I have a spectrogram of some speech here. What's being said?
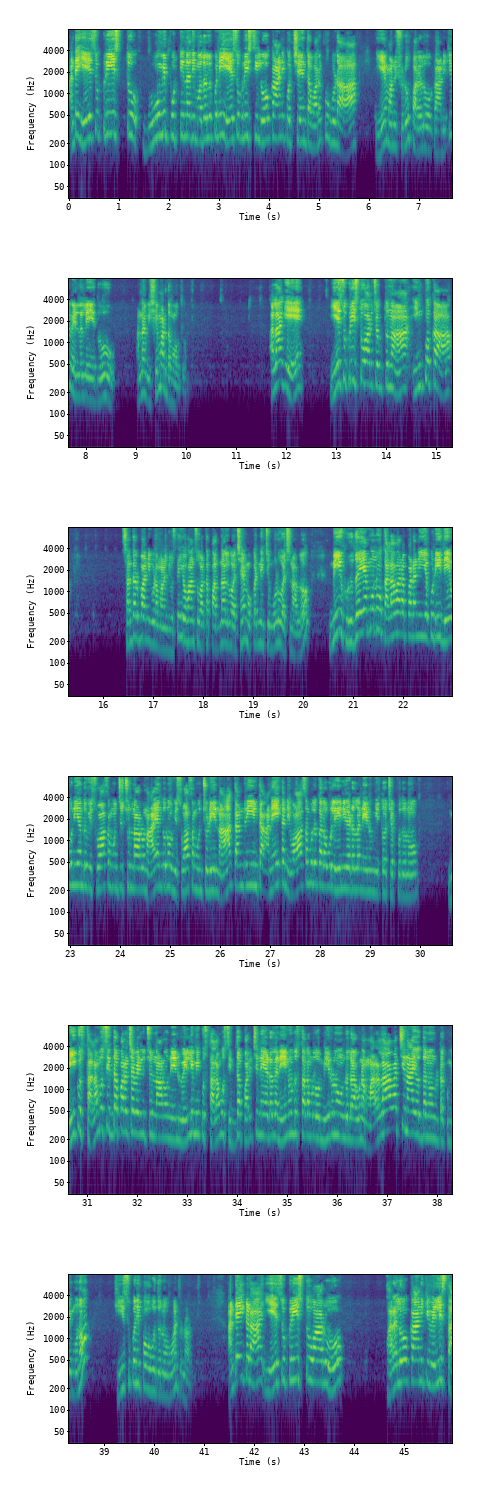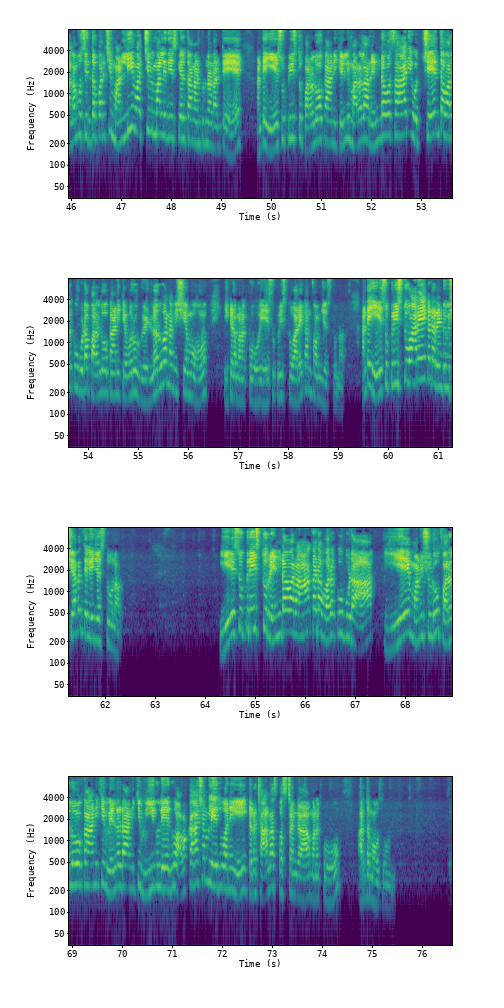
అంటే యేసుక్రీస్తు భూమి పుట్టినది మొదలుకుని యేసుక్రీస్తు లోకానికి వచ్చేంత వరకు కూడా ఏ మనుషుడు పరలోకానికి వెళ్ళలేదు అన్న విషయం అర్థమవుతుంది. అలాగే యేసుక్రీస్తు వారు చెబుతున్న ఇంకొక సందర్భాన్ని కూడా మనం చూస్తే యోహాన్సు వార్త పద్నాలుగు వచ్చాయి ఒకటి నుంచి మూడు వచనాల్లో మీ హృదయమును కలవరపడనీయకుడి దేవుని యందు విశ్వాసం ఉంచుచున్నారు నాయందును విశ్వాసం ఉంచుడి నా తండ్రి ఇంట అనేక నివాసములు కలవు లేని ఎడల నేను మీతో చెప్పుదును. మీకు స్థలము సిద్ధపరచ వెళ్ళుచున్నాను నేను వెళ్ళి మీకు స్థలము సిద్ధపరిచిన ఎడల నేనుండు స్థలంలో మీరును ఉండులాగున మరలా వచ్చి నా యొద్ద నుండుటకు మిమ్మును తీసుకుని పోవుదును అంటున్నాడు. అంటే ఇక్కడ యేసుక్రీస్తు వారు పరలోకానికి వెళ్ళి స్థలము సిద్ధపరిచి మళ్ళీ వచ్చి మిమ్మల్ని తీసుకెళ్తాను అంటున్నాడు అంటే అంటే యేసుక్రీస్తు పరలోకానికి వెళ్ళి మరలా రెండవసారి వచ్చేంత వరకు కూడా పరలోకానికి ఎవరు వెళ్ళరు అన్న విషయము ఇక్కడ మనకు యేసుక్రీస్తు వారే కన్ఫర్మ్ చేస్తున్నారు. అంటే యేసుక్రీస్తు వారే ఇక్కడ రెండు విషయాలను తెలియజేస్తూ ఉన్నారు. యేసుక్రీస్తు రెండవ రాకడ వరకు కూడా ఏ మనుషుడు పరలోకానికి వెళ్ళడానికి వీలు లేదు అవకాశం లేదు అని ఇక్కడ చాలా స్పష్టంగా మనకు అర్థమవుతుంది.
